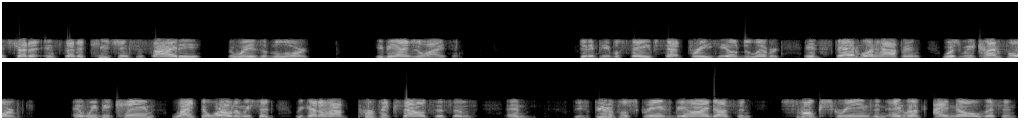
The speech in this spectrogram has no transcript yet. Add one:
instead of, instead of teaching society the ways of the Lord, evangelizing, getting people saved, set free, healed, delivered. Instead, what happened was we conformed and we became like the world. And we said, we got to have perfect sound systems and these beautiful screens behind us and smoke screens. And hey, look, I know, listen,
